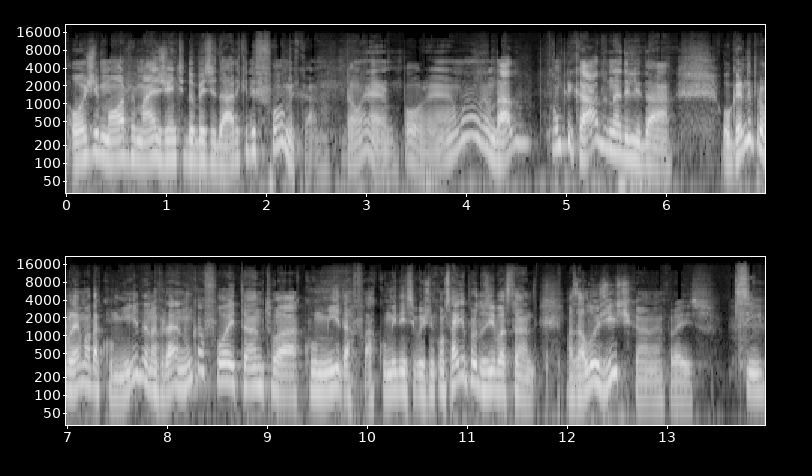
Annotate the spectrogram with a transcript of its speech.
hoje morre mais gente de obesidade que de fome, cara. Então é, pô, é um dado complicado, né, de lidar. O grande problema da comida, na verdade, nunca foi tanto a comida, a comida em si, porque a gente consegue produzir bastante, mas a logística, né, para isso. Sim.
